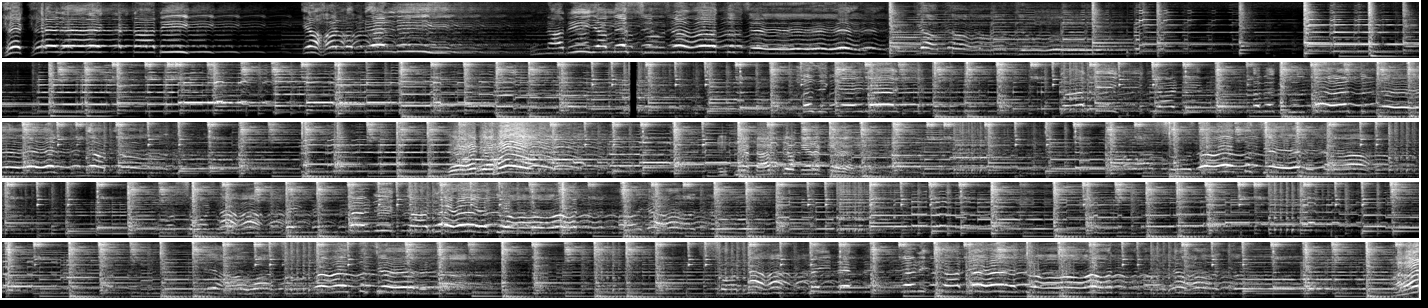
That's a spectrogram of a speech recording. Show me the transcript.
હે ખેડે કટારી એ હલ બેલી નારી અમે સુરત છે ક્યાં જોહો જોહો ઇથે કાપજો ક્યારેક ક્યારેક સુરત જેલના સોના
